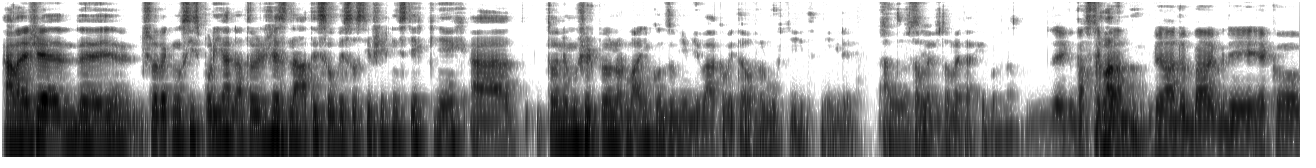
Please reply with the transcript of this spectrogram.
ale že e, člověk musí spolíhat na to, že zná ty souvislosti všechny z těch knih a to nemůžeš po normálním konzumním divákovi toho filmu chtít nikdy. A to v tom, je, v tom je ta chyba. No. Vlastně byla, byla, doba, kdy jako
